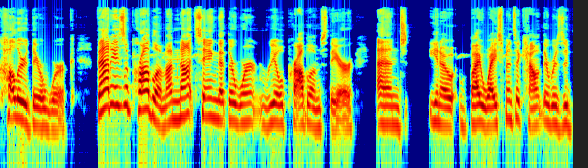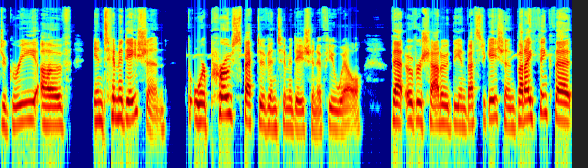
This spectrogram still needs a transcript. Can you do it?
colored their work. That is a problem. I'm not saying that there weren't real problems there. And you know, by Weissmann's account, there was a degree of intimidation or prospective intimidation, if you will, that overshadowed the investigation. But I think that,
